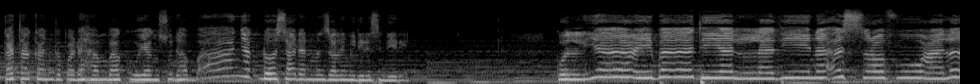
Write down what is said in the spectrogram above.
Katakan kepada hambaku yang sudah banyak dosa dan menzalimi diri sendiri. Kul ya ibadiyalladzina asrafu ala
